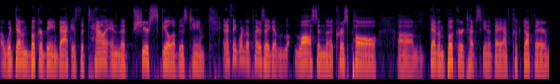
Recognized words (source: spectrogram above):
Uh, with Devin Booker being back, is the talent and the sheer skill of this team, and I think one of the players that get lost in the Chris Paul, um, Devin Booker type scheme that they have cooked up there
